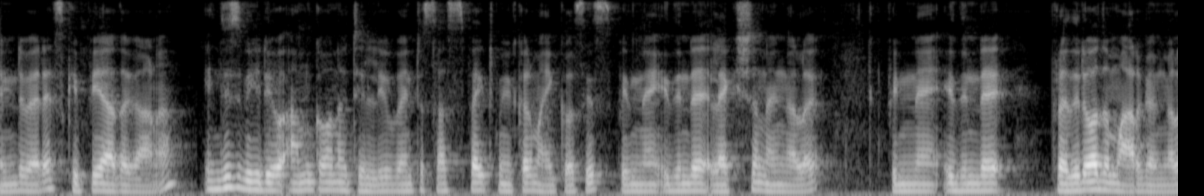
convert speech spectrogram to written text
എൻഡ് വരെ സ്കിപ്പ് ചെയ്യാതെ കാണാം in this video I'm gonna tell you when to suspect mucormycosis പിന്നെ ഇതിന്റെ ലക്ഷണങ്ങൾ പിന്നെ ഇതിന്റെ പ്രതിരോധ മാർഗങ്ങൾ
